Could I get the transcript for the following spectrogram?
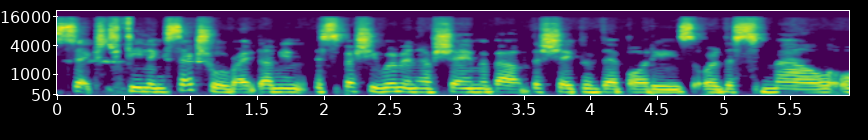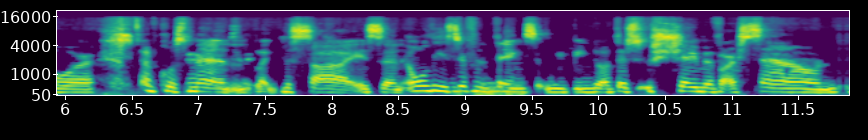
sex feeling sexual right? I mean especially women have shame about the shape of their bodies or the smell or of course men like the size and all these different mm-hmm. things that we've been there's shame of our sound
